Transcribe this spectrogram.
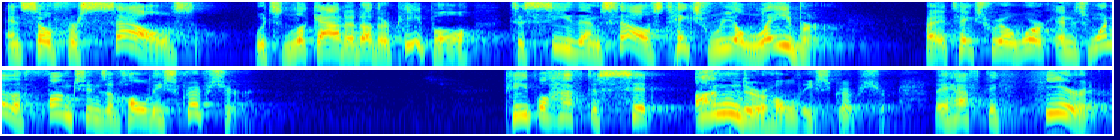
And so for selves, which look out at other people, to see themselves takes real labor. Right? It takes real work. And it's one of the functions of Holy Scripture. People have to sit under Holy Scripture. They have to hear it.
